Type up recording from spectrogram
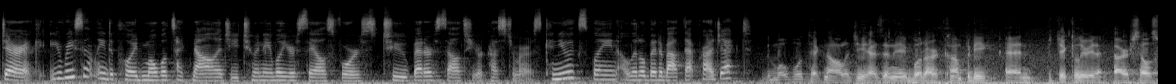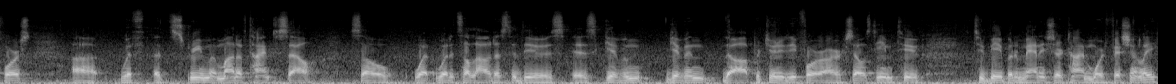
Derek, you recently deployed mobile technology to enable your sales force to better sell to your customers. Can you explain a little bit about that project? The mobile technology has enabled our company, and particularly our sales force, uh, with a extreme amount of time to sell. So what, what it's allowed us to do is, is given, given the opportunity for our sales team to to be able to manage their time more efficiently.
